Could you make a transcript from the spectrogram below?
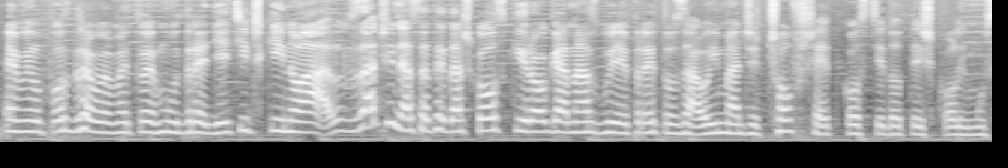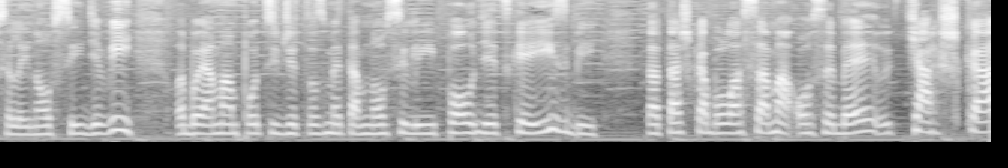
Emil, pozdravujeme tvoje múdre detičky. No a začína sa teda školský rok a nás bude preto zaujímať, že čo všetko ste do tej školy museli nosiť vy. Lebo ja mám pocit, že to sme tam nosili pol detskej izby. Tá taška bola sama o sebe ťažká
